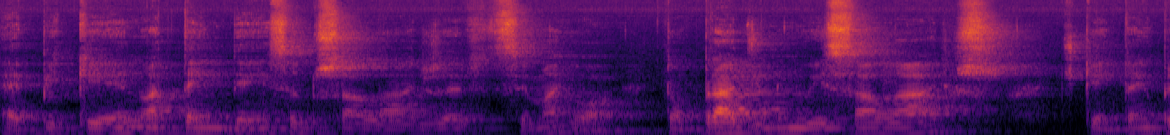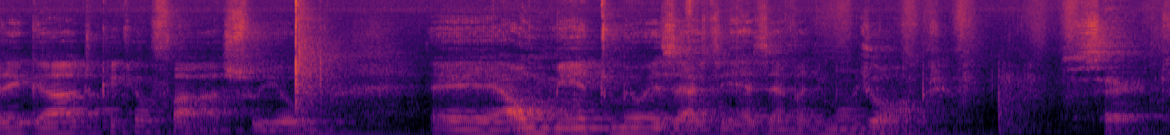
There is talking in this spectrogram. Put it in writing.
é pequeno, a tendência dos salários é ser maior. Então, para diminuir salários de quem está empregado, o que, que eu faço? Eu é, aumento meu exército de reserva de mão de obra. Certo.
